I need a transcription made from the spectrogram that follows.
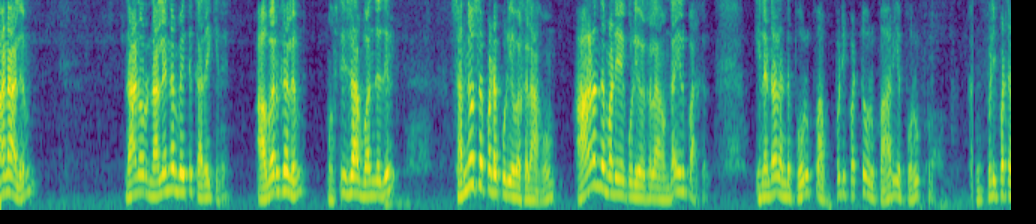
ஆனாலும் நான் ஒரு நல்லெண்ணம் வைத்து கதைக்கிறேன். அவர்களும் முஃப்தி சாப் வந்ததில் சந்தோஷப்படக்கூடியவர்களாகவும் ஆனந்தம் அடையக்கூடியவர்களாகவும் தான் இருப்பார்கள். ஏனென்றால் அந்த பொறுப்பு அப்படிப்பட்ட ஒரு பாரிய பொறுப்பு. இப்படிப்பட்ட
